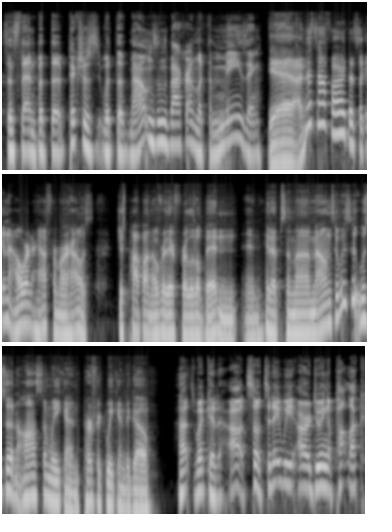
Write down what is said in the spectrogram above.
since then. But the pictures with the mountains in the background looked amazing. Yeah, and that's not far. That's like an hour and a half from our house. Just pop on over there for a little bit and and hit up some uh, mountains. It was it was an awesome weekend. Perfect weekend to go. That's wicked. Oh, so today we are doing a potluck.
